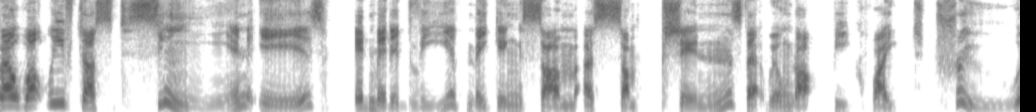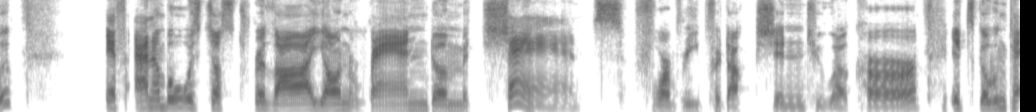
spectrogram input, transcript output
well, what we've just seen is, admittedly, making some assumptions that will not be quite true, if animals just rely on random chance for reproduction to occur, it's going to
